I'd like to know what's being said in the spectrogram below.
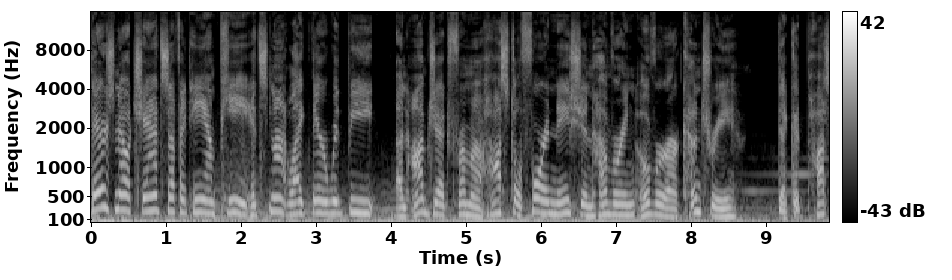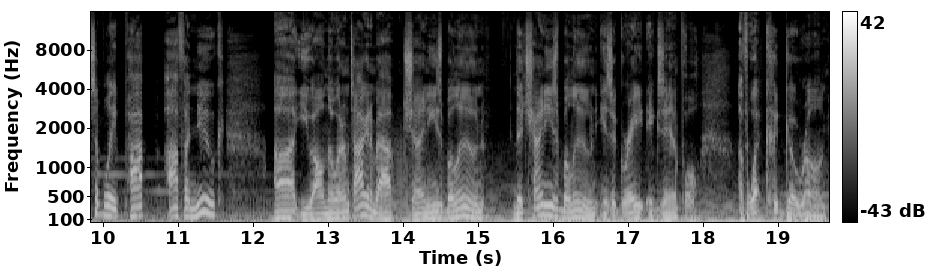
There's no chance of an EMP. It's not like there would be an object from a hostile foreign nation hovering over our country that could possibly pop off a nuke. Uh, you all know what I'm talking about Chinese balloon. The Chinese balloon is a great example of what could go wrong.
